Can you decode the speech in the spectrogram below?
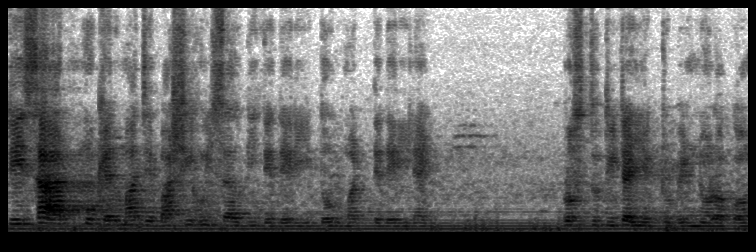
টিচার মুখের মাঝে বাসি হুইসাল দিতে দেরি, দৌড় মারতে দেরি নাই। প্রস্তুতিটাই একটু ভিন্ন রকম।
